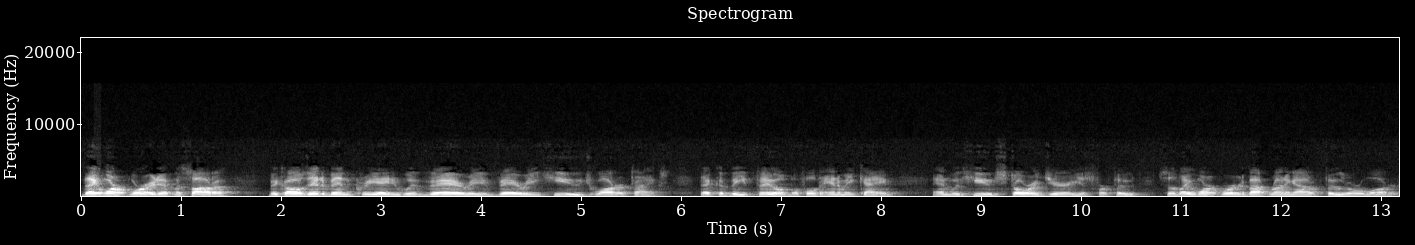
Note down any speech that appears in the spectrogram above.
They weren't worried at Masada because it had been created with very, very huge water tanks that could be filled before the enemy came and with huge storage areas for food. So they weren't worried about running out of food or water.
